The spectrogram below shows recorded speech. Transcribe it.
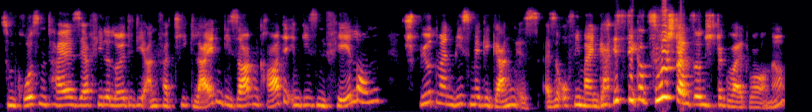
zum großen Teil sehr viele Leute, die an Fatigue leiden. Die sagen, gerade in diesen Fehlern spürt man, wie es mir gegangen ist. Also auch wie mein geistiger Zustand so ein Stück weit war. Ne?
